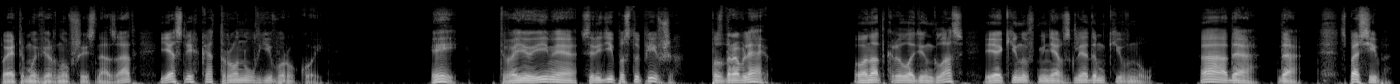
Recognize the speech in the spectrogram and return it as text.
Поэтому, вернувшись назад, я слегка тронул его рукой. «Эй, твое имя среди поступивших. Поздравляю!» Он открыл один глаз и, окинув меня взглядом, кивнул. «А, да, да, спасибо».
